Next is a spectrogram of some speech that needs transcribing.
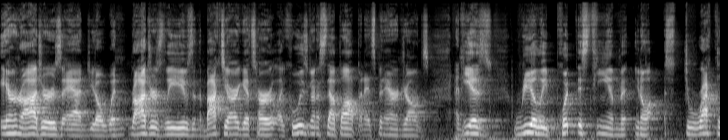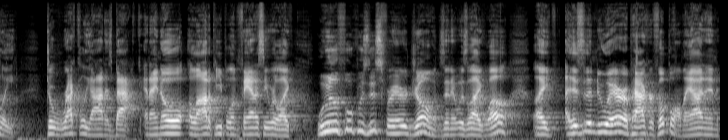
Aaron Rodgers, and you know when Rodgers leaves and the Bakhtiari gets hurt, like who is going to step up? And it's been Aaron Jones and he has really put this team, you know, directly, directly on his back. And I know a lot of people in fantasy were like, where the fuck was this for Aaron Jones? And it was like, well, like this is a new era of Packer football, man. And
